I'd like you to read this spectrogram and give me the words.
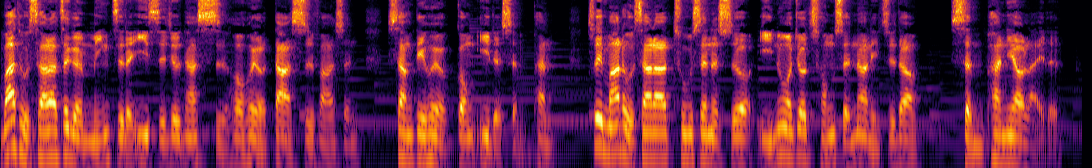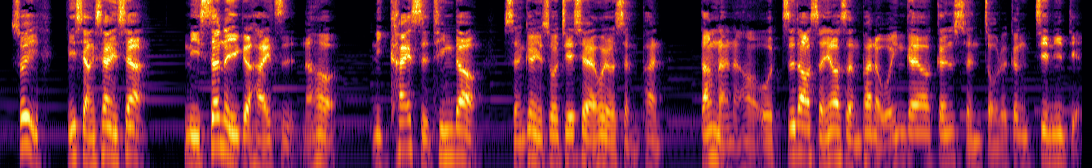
马土沙拉这个名字的意思就是他死后会有大事发生，上帝会有公义的审判。所以马土沙拉出生的时候，以诺就从神那里知道审判要来的。所以你想象一下，你生了一个孩子，然后你开始听到神跟你说接下来会有审判。当然了哈，我知道神要审判了，我应该要跟神走得更近一点。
